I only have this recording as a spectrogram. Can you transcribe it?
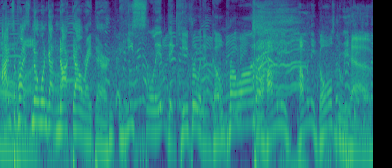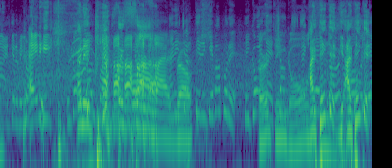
I'm Oh surprised my. no one got knocked out right there. He slid the keeper with a GoPro on, Bro, how many how many goals do we have? that is gonna be great. and he And he GoPro. kicks the side. And he bro. just didn't give up on it. He got in there. 13 goals. I think it. I think it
